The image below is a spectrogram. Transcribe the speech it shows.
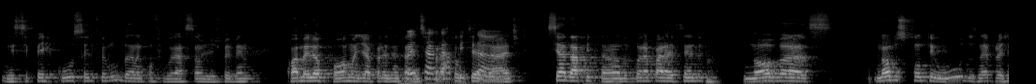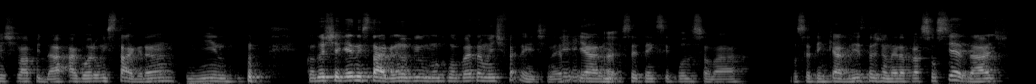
nesse percurso ele foi mudando a configuração, a gente foi vendo qual a melhor forma de apresentar isso para a sociedade, se adaptando, foram aparecendo novas novos conteúdos, né, pra gente lapidar. Agora o Instagram, menino, quando eu cheguei no Instagram, eu vi um mundo completamente diferente, né? Porque ali você tem que se posicionar, você tem que abrir essa janela para a sociedade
